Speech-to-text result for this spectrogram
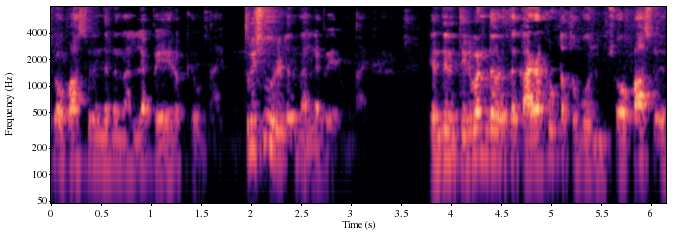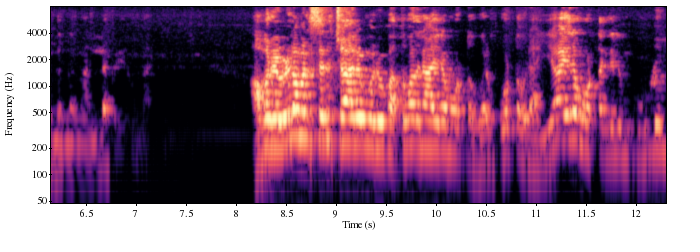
ശോഭാ സുരേന്ദ്രന് നല്ല പേരൊക്കെ ഉണ്ടായിരുന്നു. തൃശ്ശൂരിലും നല്ല പേരുണ്ടായിരുന്നു എന്തിന്? തിരുവനന്തപുരത്ത് കഴക്കൂട്ടത്ത് പോലും ശോഭാ സുരേന്ദ്രന് നല്ല പേരുണ്ടായിരുന്നു അവർ എവിടെ മത്സരിച്ചാലും ഒരു പത്ത് പതിനായിരം വോട്ട് ഒരു വോട്ട് ഒരു അയ്യായിരം വോട്ടെങ്കിലും കൂടുതൽ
